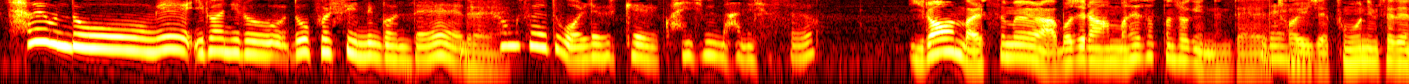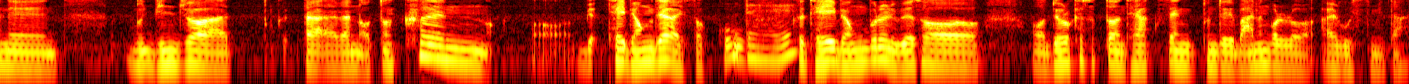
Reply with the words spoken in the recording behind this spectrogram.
사회운동의 일환으로도 볼 수 있는 건데 네. 평소에도 원래 그렇게 관심이 많으셨어요? 이런 말씀을 아버지랑 한번 했었던 적이 있는데 네. 저희 이제 부모님 세대는 민주화라는 어떤 큰 어, 대명제가 있었고 네. 그 대의 명분을 위해서 어, 노력했었던 대학생 분들이 많은 걸로 알고 있습니다.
